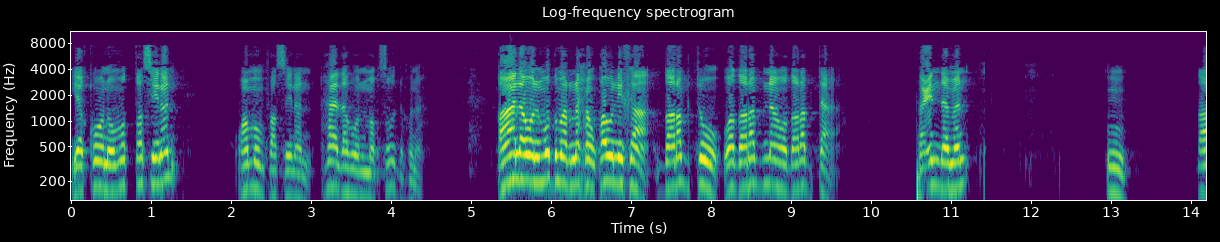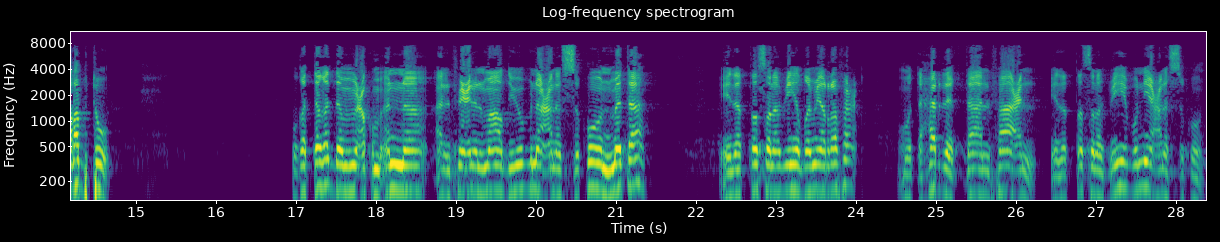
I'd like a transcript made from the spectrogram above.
يكون متصلا ومنفصلا. هذا هو المقصود هنا. قال والمضمر نحو قولك ضربت وضربنا وضربت. فعند من؟ ضربت. وقد تقدم معكم أن الفعل الماضي يبنى على السكون متى؟ إذا اتصل به ضمير رفع متحرك تاء الفاعل إذا اتصلت به بني على السكون.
